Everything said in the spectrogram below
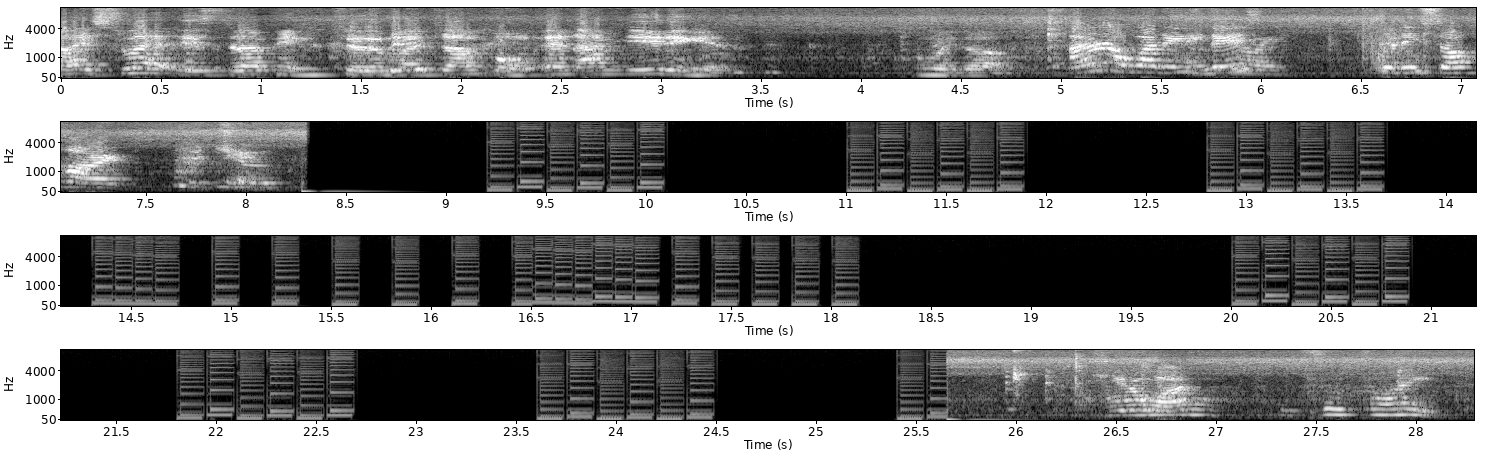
My sweat is dropping to my champong and I'm eating it. Oh my god. I don't know what is Enjoy. this, but it's so hard to chew. You know what? Oh, it's so tight.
